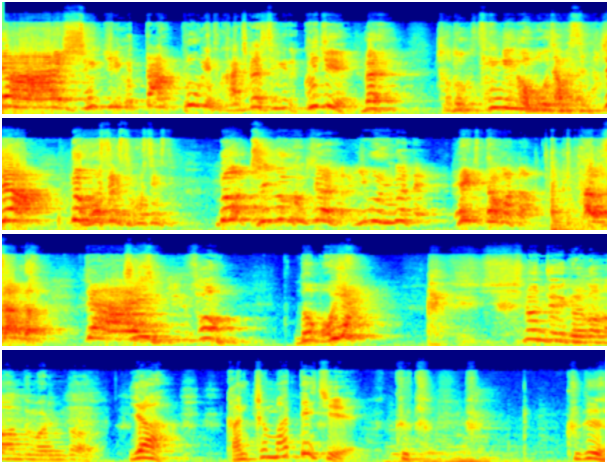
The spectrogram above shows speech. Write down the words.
야, 이 새끼 이거 딱 보기도 가져갈 새끼다, 그지? 네. 저도 생긴 거 보고 잡았습니다. 야! 너 고생 결과 나왔는데 말입니다. 야, 간첩 맞대지? 그, 그 그게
